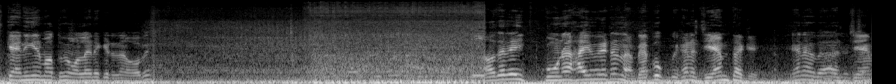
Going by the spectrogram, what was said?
স্ক্যানিং এর মাধ্যমে অনলাইনে কেটে নেওয়া হবে। আমাদের এই কোনা হাইওয়েটা না ব্যাপক এখানে জ্যাম থাকে। এখানে জ্যাম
